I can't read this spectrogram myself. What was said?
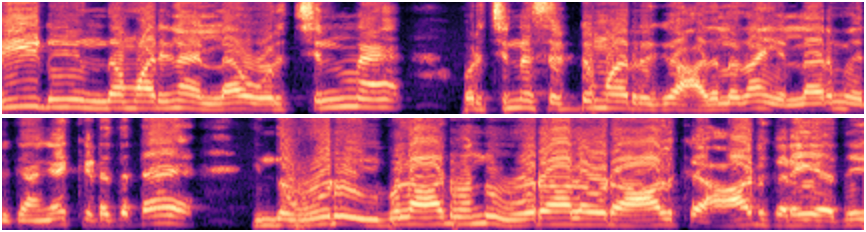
வீடு இந்த மாதிரிலாம் இல்ல. ஒரு சின்ன ஒரு சின்ன செட்டு மாதிரி இருக்கு. அதுலதான் எல்லாருமே இருக்காங்க. கிட்டத்தட்ட இந்த ஒரு இவ்வளவு ஆடு வந்து ஒரு ஆளோட ஆளுக்கு ஆடு கிடையாது.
